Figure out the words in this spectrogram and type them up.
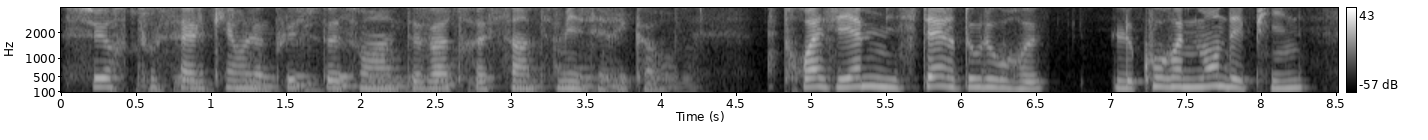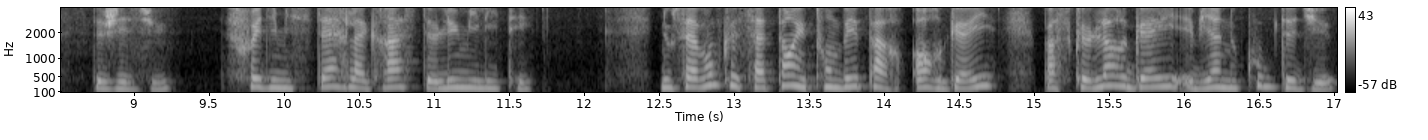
surtout celles qui ont le plus besoin de votre sainte miséricorde. Troisième mystère douloureux, le couronnement d'épines de Jésus. Fruit du mystère, la grâce de l'humilité. Nous savons que Satan est tombé par orgueil, parce que l'orgueil eh bien, nous coupe de Dieu.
